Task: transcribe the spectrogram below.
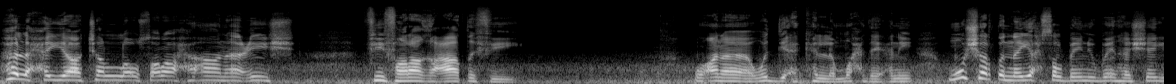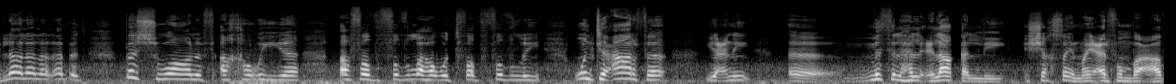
هلا حياك الله وصراحة أنا أعيش في فراغ عاطفي. وأنا ودي أكلم وحده يعني مو شرط إنه يحصل بيني وبينها شيء لا لا لا أبد. بس سوالف أخوية أفضفض لها وتفضفض لي. وأنت عارفة يعني آه مثل هالعلاقة اللي الشخصين ما يعرفون بعض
